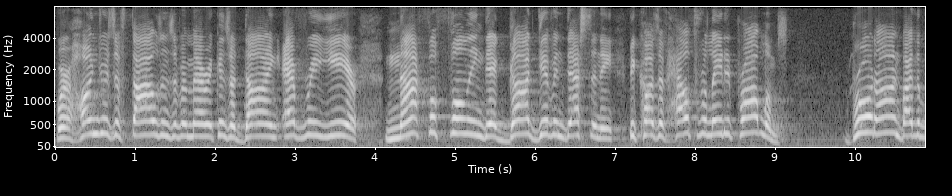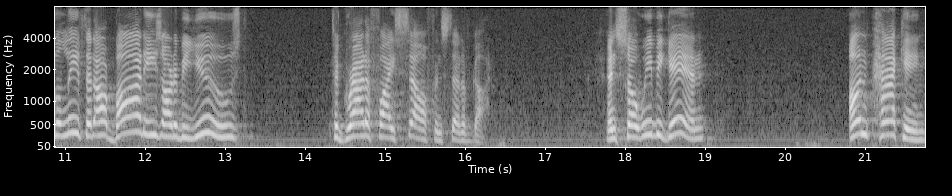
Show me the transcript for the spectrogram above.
where hundreds of thousands of Americans are dying every year, not fulfilling their God given destiny because of health related problems brought on by the belief that our bodies are to be used to gratify self instead of God. And so we began unpacking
